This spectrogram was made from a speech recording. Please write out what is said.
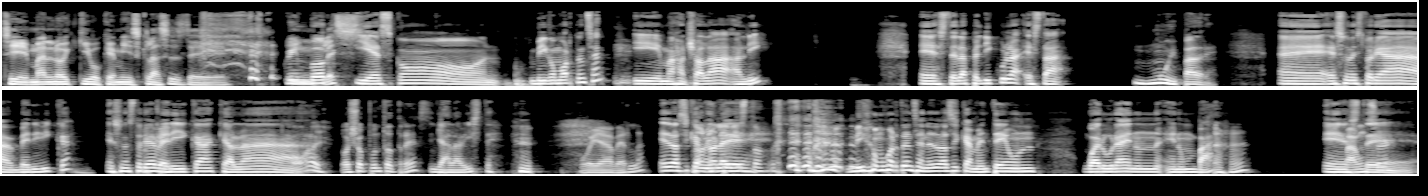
si mal no equivoqué mis clases de Green Book inglés. y es con Vigo Mortensen y Mahershala Ali. Este, la película está muy padre. Eh, es una historia verídica. Es una historia verídica que habla. Ay, 8.3. Ya la viste. Voy a verla. Es básicamente. no la he visto. Vigo Mortensen es básicamente un guarura en un, en un bar. Ajá. Este,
